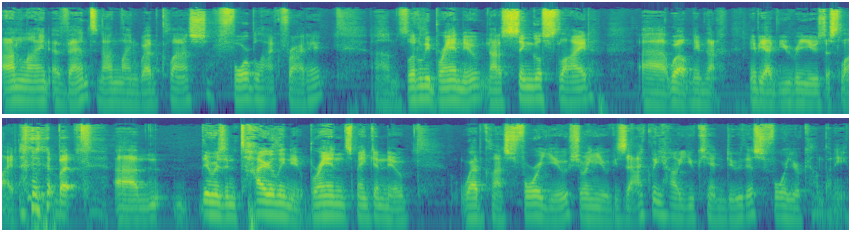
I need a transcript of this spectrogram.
online event, an online web class for Black Friday. Um, it's literally brand new, not a single slide. Uh, well, maybe not. Maybe I've reused a slide, but um, it was entirely new, brand spanking new web class for you, showing you exactly how you can do this for your company.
